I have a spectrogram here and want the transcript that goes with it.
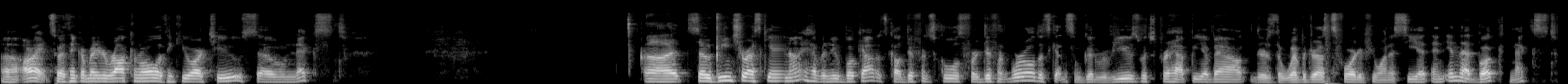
Uh, all right, so I think I'm ready to rock and roll. I think you are too. So next. Uh, so Dean Shareski and I have a new book out. It's called Different Schools for a Different World. It's getting some good reviews, which we're happy about. There's the web address for it if you want to see it. And in that book, next,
